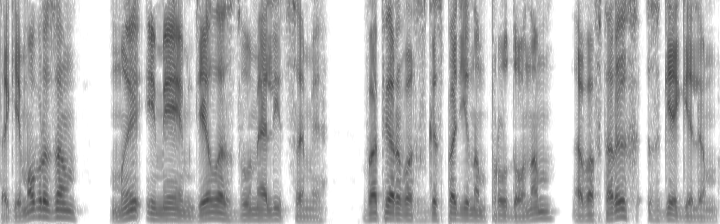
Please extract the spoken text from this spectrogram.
Таким образом, мы имеем дело с двумя лицами. Во-первых, с господином Прудоном, а во-вторых, с Гегелем.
